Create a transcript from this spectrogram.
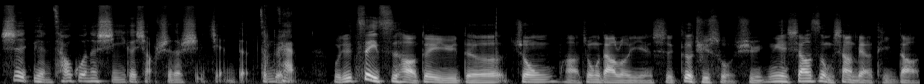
是远超过那十一个小时的时间的。怎么看？我觉得这一次哈，对于德中哈中国大陆而言是各取所需。因为肖斯我们上边有提到，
